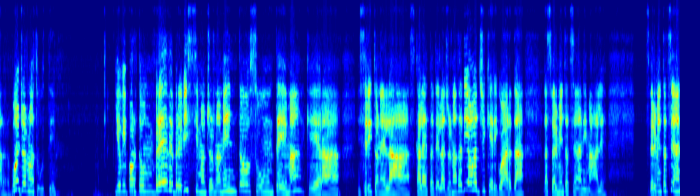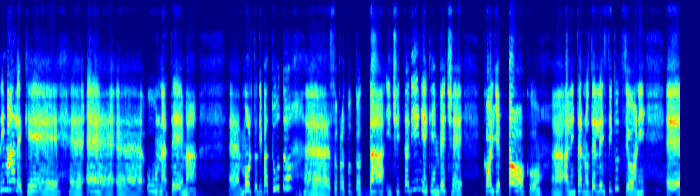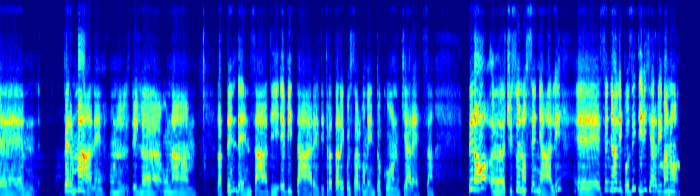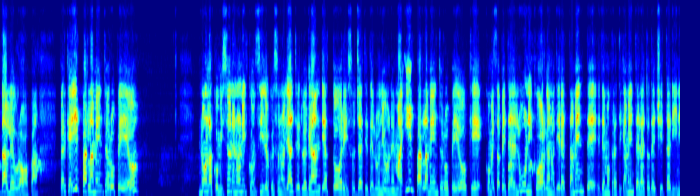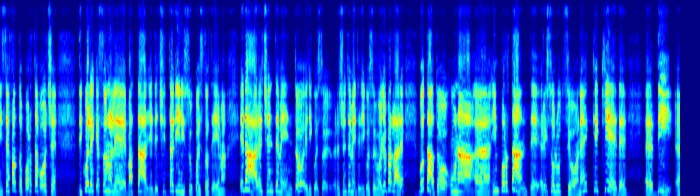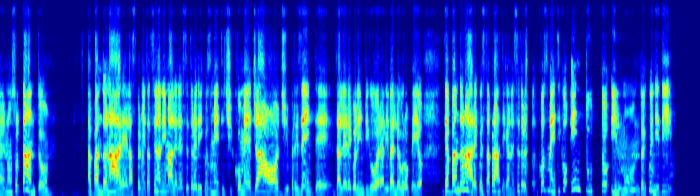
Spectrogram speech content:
Allora, buongiorno a tutti. Io vi porto un breve, brevissimo aggiornamento su un tema che era inserito nella scaletta della giornata di oggi che riguarda la sperimentazione animale. Sperimentazione animale che eh, è eh, un tema eh, molto dibattuto, eh, soprattutto dai cittadini e che invece coglie poco eh, all'interno delle istituzioni ehm, permane un, il, una, la tendenza di evitare di trattare questo argomento con chiarezza. Però eh, ci sono segnali, eh, segnali positivi che arrivano dall'Europa, perché il Parlamento europeo non la Commissione, non il Consiglio, che sono gli altri due grandi attori soggetti dell'Unione, ma il Parlamento europeo, che come sapete è l'unico organo direttamente e democraticamente eletto dai cittadini, si è fatto portavoce di quelle che sono le battaglie dei cittadini su questo tema. Ed ha recentemente, e di questo, recentemente di questo vi voglio parlare, votato una eh, importante risoluzione che chiede eh, di eh, non soltanto abbandonare la sperimentazione animale nel settore dei cosmetici, come è già oggi presente dalle regole in vigore a livello europeo, di abbandonare questa pratica nel settore cosmetico in tutto il mondo e quindi di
